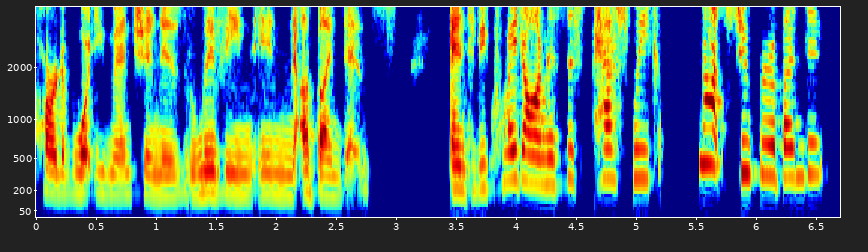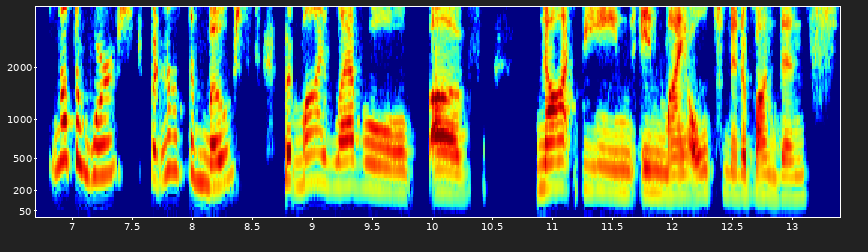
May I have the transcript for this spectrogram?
Part of what you mentioned is living in abundance. And to be quite honest, this past week, not super abundant, not the worst, but not the most. But my level of not being in my ultimate abundance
